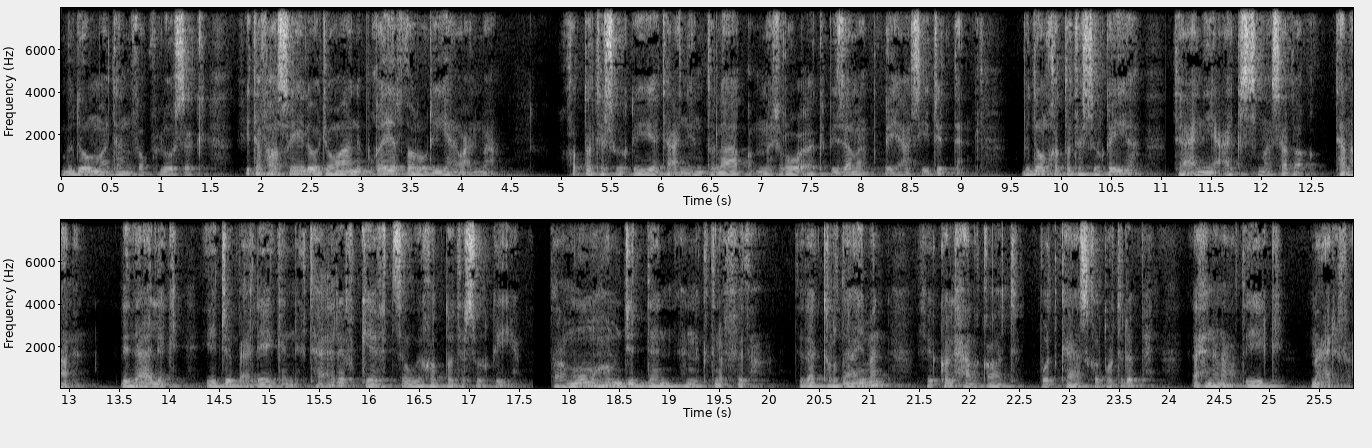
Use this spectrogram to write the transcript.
بدون ما تنفق فلوسك في تفاصيل وجوانب غير ضرورية نوعا ما. خطة تسويقية تعني انطلاق مشروعك بزمن قياسي جدا. بدون خطة تسويقية تعني عكس ما سبق تماما. لذلك يجب عليك أنك تعرف كيف تسوي خطة تسويقية. ترى مو مهم جدا أنك تنفذها. تذكر دائما في كل حلقات بودكاست خطوة ربح إحنا نعطيك معرفة.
